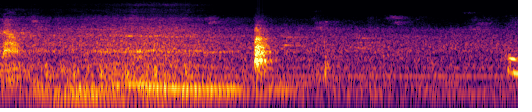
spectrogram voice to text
now. Okay.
